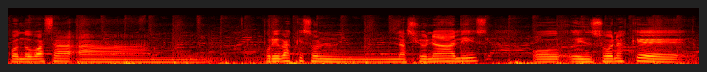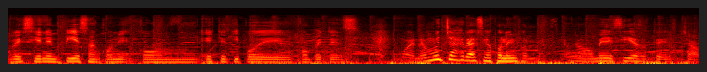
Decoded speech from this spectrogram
cuando vas a, mm, pruebas que son nacionales o en zonas que recién empiezan con, con este tipo de competencia. Bueno, muchas gracias por la información. No, me decías ustedes, chao.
